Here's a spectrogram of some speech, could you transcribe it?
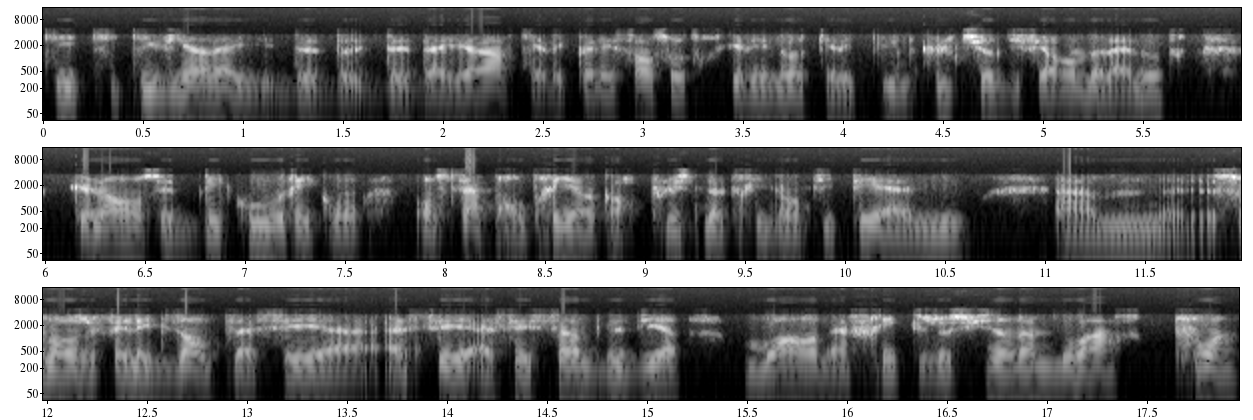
qui, qui, qui vient d'ailleurs, qui a des connaissances autres que les nôtres, qui a une culture différente de la nôtre, que là, on se découvre et qu'on on s'approprie encore plus notre identité à nous. Euh, souvent, je fais l'exemple assez, euh, assez, assez simple de dire, moi, en Afrique, je suis un homme noir, point.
